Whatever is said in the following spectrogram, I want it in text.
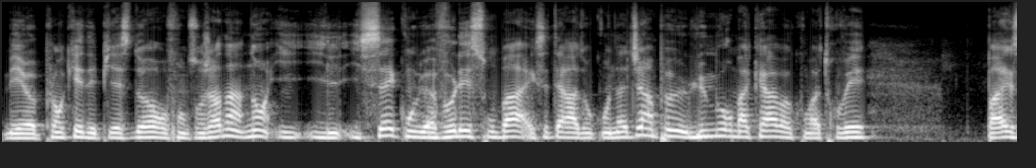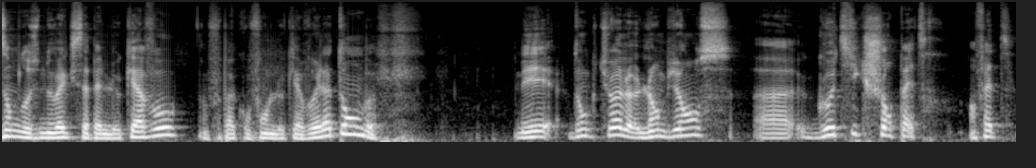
Mais euh, planqué des pièces d'or au fond de son jardin. Non, il, il- il sait qu'on lui a volé son bas, etc. Donc on a déjà un peu l'humour macabre qu'on va trouver, par exemple, dans une nouvelle qui s'appelle Le Caveau. Donc faut pas confondre le caveau et la tombe. Mais donc tu vois, l'ambiance euh, gothique champêtre, en fait,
